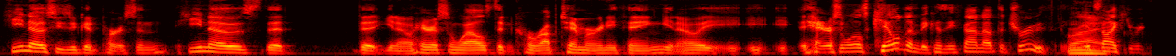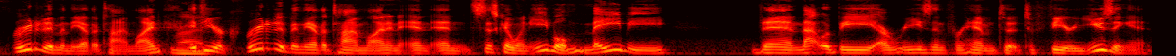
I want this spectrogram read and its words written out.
he knows he's a good person. He knows that that you know Harrison Wells didn't corrupt him or anything. You know, he, he, Harrison Wells killed him because he found out the truth. Right. It's not like he recruited him in the other timeline. Right. If he recruited him in the other timeline and, and, and Cisco went evil, maybe then that would be a reason for him to, to fear using it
